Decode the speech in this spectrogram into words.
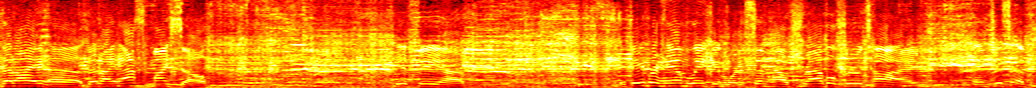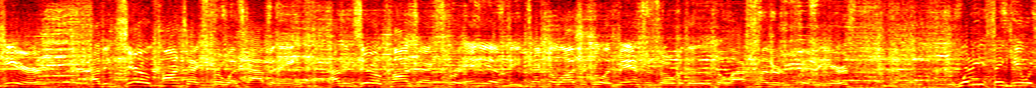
that I uh, that I ask myself if a uh, if Abraham Lincoln were to somehow travel through time and just appear, having zero context for what's happening, having zero context for any of the technological advances over the, the last 150 years, what do you think he would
